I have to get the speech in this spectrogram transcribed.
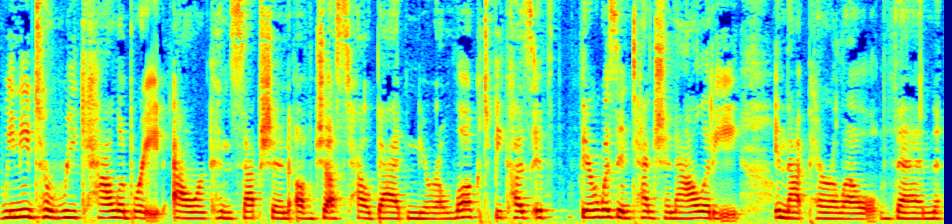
We need to recalibrate our conception of just how bad Nero looked because if there was intentionality in that parallel, then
